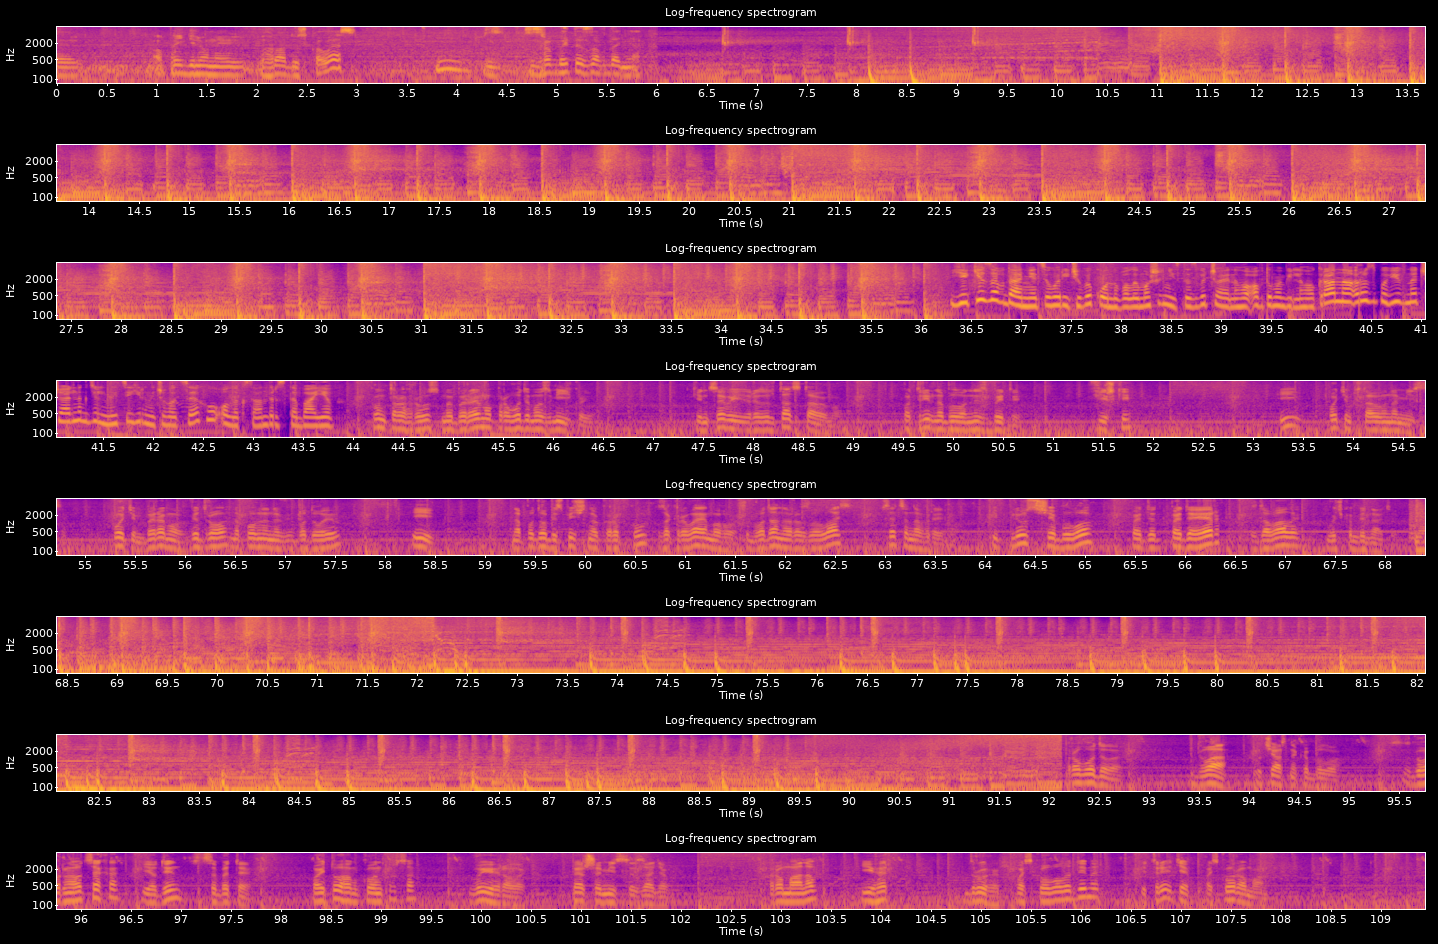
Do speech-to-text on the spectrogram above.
определений градус колес і зробити завдання. Які завдання цьогоріч виконували машиністи звичайного автомобільного крана, розповів начальник дільниці гірничого цеху Олександр Стебаєв. Контрагруз ми беремо, проводимо змійкою. Кінцевий результат ставимо. Потрібно було не збити фішки і потім ставимо на місце. Потім беремо відро, наповнене водою, і наподобі спічного коробку закриваємо його, щоб вода не розлилась, все це на время. І плюс ще було ПД- ПДР здавали в учкомбінаті. проводили два учасника було з горного цеха і один з ЦБТ. По ітогам конкурсу виграли. Перше місце зайняв Романов Ігор, друге Пасько Володимир і третє Пасько Роман.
